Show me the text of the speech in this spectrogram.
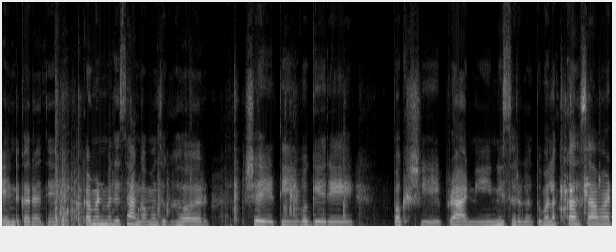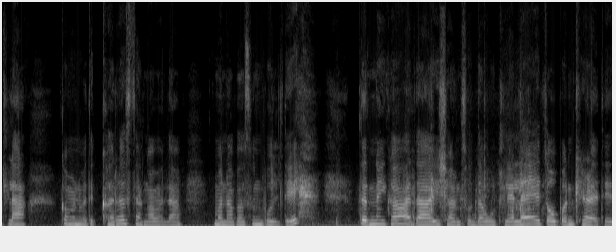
एंड करत. आहे कमेंटमध्ये सांगा माझं घर शेती वगैरे पक्षी प्राणी निसर्ग. तुम्हाला कसा वाटला? कमेंटमध्ये खरंच सांगा मला. मनापासून बोलते. तर नाही का आता ईशानसुद्धा उठलेला आहे. तो पण खेळत आहे.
